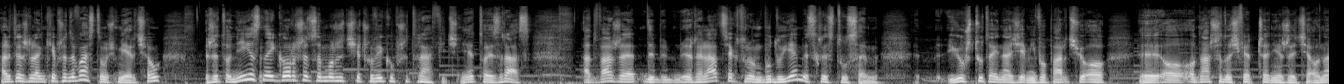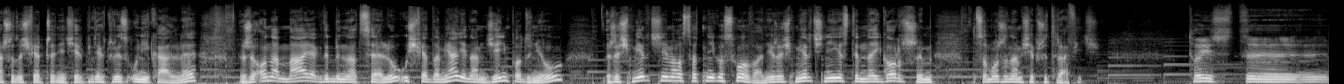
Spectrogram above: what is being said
ale też lękiem przed własną śmiercią, że to nie jest najgorsze, co może się człowieku przytrafić, nie? To jest raz. A dwa, że relacja, którą budujemy z Chrystusem już tutaj na ziemi w oparciu o, o, o nasze doświadczenie życia, o nasze doświadczenie cierpienia, które jest unikalne, że ona ma jak gdyby na celu uświadamianie nam dzień po dniu, że śmierć nie ma ostatniego słowa, nie? Że śmierć nie jest tym najgorszym, co może nam się przytrafić. To jest y,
